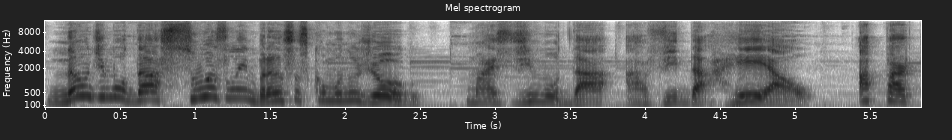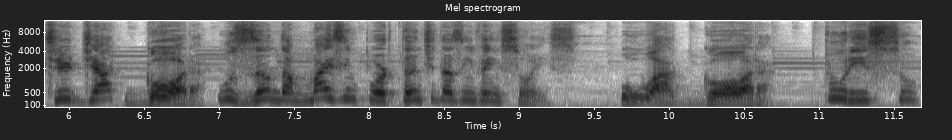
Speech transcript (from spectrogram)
Não de mudar as suas lembranças como no jogo, mas de mudar a vida real. A partir de agora, usando a mais importante das invenções, o agora. Por isso,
